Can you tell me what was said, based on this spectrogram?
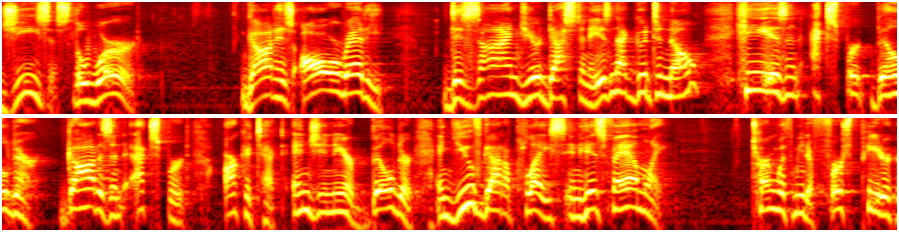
Jesus, the Word. God has already designed your destiny. Isn't that good to know? He is an expert builder. God is an expert architect, engineer, builder, and you've got a place in His family. Turn with me to 1 Peter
